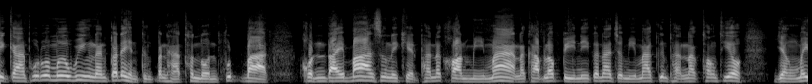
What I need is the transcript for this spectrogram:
มีการพูดว่าเมื่อวิ่งนั้นก็ได้เห็นถึงปัญหาถนนฟุตบาท คนไร้บ้านซึ่งในเขตพระนครมีมากนะครับแล้วปีนี้ก็น่าจะมีมากขึ้นพนักท่องเที่ยวยังไม่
